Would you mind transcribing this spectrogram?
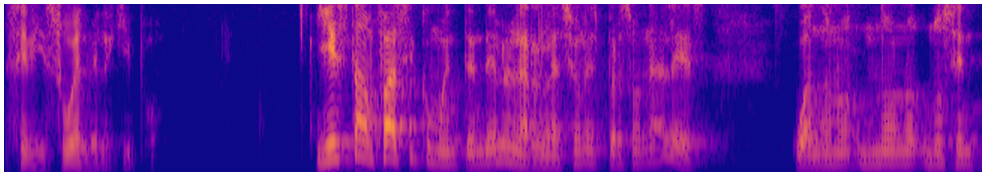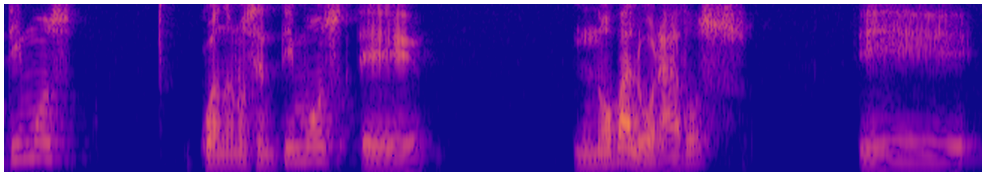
se disuelve el equipo. Y es tan fácil como entenderlo en las relaciones personales. Cuando no, no, nos sentimos, cuando nos sentimos eh, no valorados, eh,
